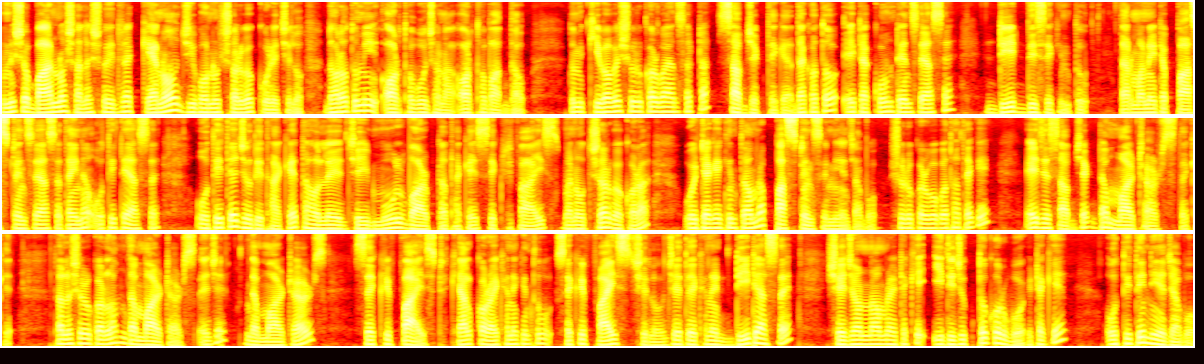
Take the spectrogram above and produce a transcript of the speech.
উনিশশো সালে শহীদরা কেন জীবন উৎসর্গ করেছিল? ধরো তুমি অর্থ বোঝো না, অর্থ বাদ দাও। তুমি কীভাবে শুরু করবে অ্যান্সারটা? সাবজেক্ট থেকে। দেখো তো, এটা কোন টেন্সে আছে? ডিড দিছে কিন্তু। তার মানে এটা পাস্ট টেন্সে আছে, তাই না? অতীতে আছে। অতীতে যদি থাকে, তাহলে যেই মূল ভার্বটা থাকে স্যাক্রিফাইস মানে উৎসর্গ করা, ওইটাকে কিন্তু আমরা পাস্ট টেন্সে নিয়ে যাব। শুরু করব কোথা থেকে? এই যে সাবজেক্ট দ্য মার্টার্স থেকে। তাহলে শুরু করলাম দ্য মার্টার্স এই যে দ্য মার্টার্স স্যাক্রিফাইসড খেয়াল করো, এখানে কিন্তু স্যাক্রিফাইস ছিল। যেহেতু এখানে ডিড আছে, সেজন্য আমরা এটাকে ইডিযুক্ত করব, এটাকে অতীতে নিয়ে যাব।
